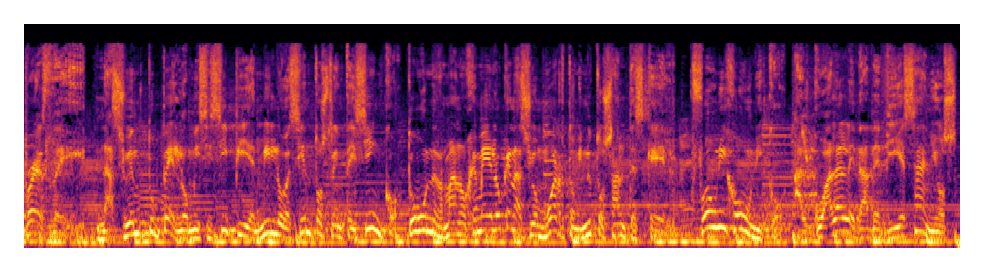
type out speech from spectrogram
Presley nació en Tupelo, Mississippi en 1935. Tuvo un hermano gemelo que nació muerto minutos antes que él. Fue un hijo único, al cual a la edad de 10 años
